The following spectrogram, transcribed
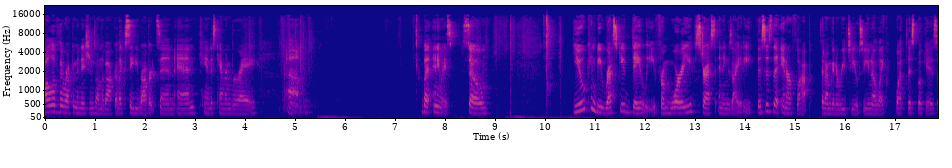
all of the recommendations on the back are like Sadie Robertson and Candace Cameron Bure. Um, but, anyways, so you can be rescued daily from worry, stress, and anxiety. This is the inner flap that I'm going to read to you so you know like what this book is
